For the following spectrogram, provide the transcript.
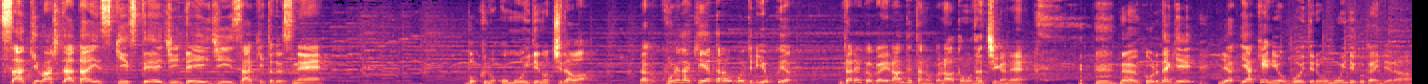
さあ来ました。大好きステージ。デイジーサーキットですね。僕の思い出の地だわ。なんかこれだけやたら覚えてるよくや誰かが選んでたのかな友達がね。なんかこれだけややけに覚えてる思い出深いんだよな。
